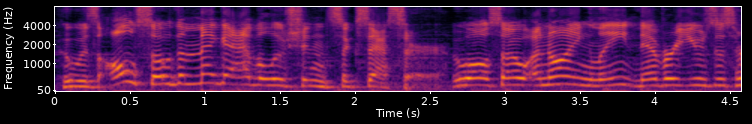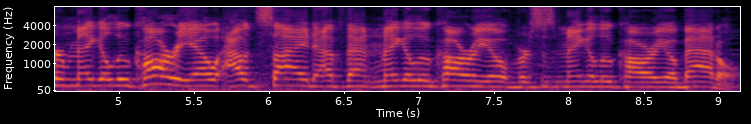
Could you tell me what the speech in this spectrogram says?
who is also the Mega Evolution successor, who also, annoyingly, never uses her Mega Lucario outside of that Mega Lucario versus Mega Lucario battle,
